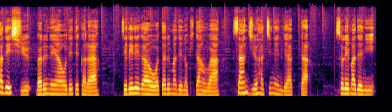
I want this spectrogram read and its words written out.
カデシュ・バルネアを出てからゼレレ川を渡るまでの期間は38年であった。それまでに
